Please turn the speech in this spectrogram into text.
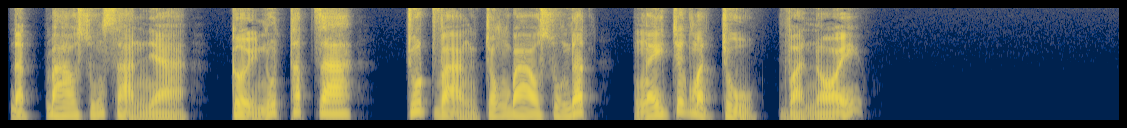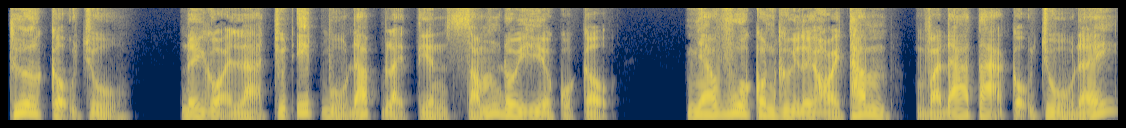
đặt bao xuống sàn nhà, cởi nút thắt ra, chút vàng trong bao xuống đất, ngay trước mặt chủ và nói Thưa cậu chủ, đây gọi là chút ít bù đắp lại tiền sắm đôi hìa của cậu. Nhà vua còn gửi lời hỏi thăm và đa tạ cậu chủ đấy.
